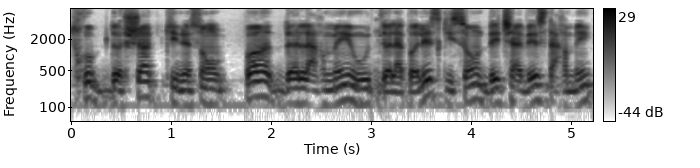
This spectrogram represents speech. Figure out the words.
troupes de choc qui ne sont pas de l'armée ou de la police, qui sont des chavistes armés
